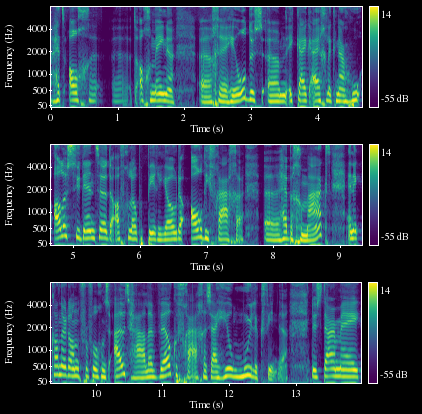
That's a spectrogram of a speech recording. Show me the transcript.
het algemeen uh, het algemene uh, geheel. Dus um, ik kijk eigenlijk naar hoe alle studenten de afgelopen periode al die vragen uh, hebben gemaakt. En ik kan er dan vervolgens uithalen welke vragen zij heel moeilijk vinden. Dus daarmee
